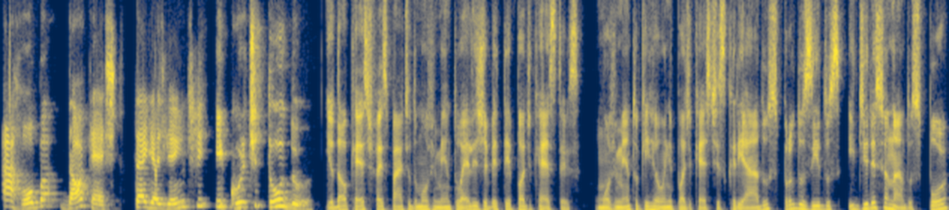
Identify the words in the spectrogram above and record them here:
arroba Dalcast. Segue a gente e curte tudo. E o Dalcast faz parte do movimento LGBT Podcasters, um movimento que reúne podcasts criados, produzidos e direcionados por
